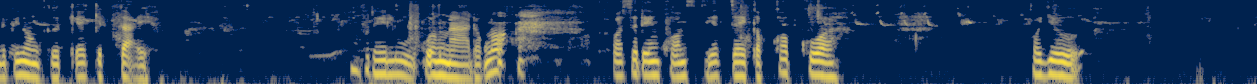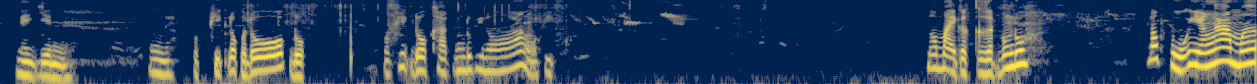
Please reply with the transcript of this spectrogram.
นี่พี่น้องเกิดแก่เก็บตายผู้ใดรู้กวางนาดอกเนาะขอแสดงความเสียใจกับครอบครัวพอเยอะ แม่เย็นมึงเนี่ยบักพริกเราก็โดกดกบักพริกโดกคักมึงดูพี่น้องบักพริกหน้องใหม่ก็เกิดมึงดู เราปลูกอหยังงามเมื่อ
